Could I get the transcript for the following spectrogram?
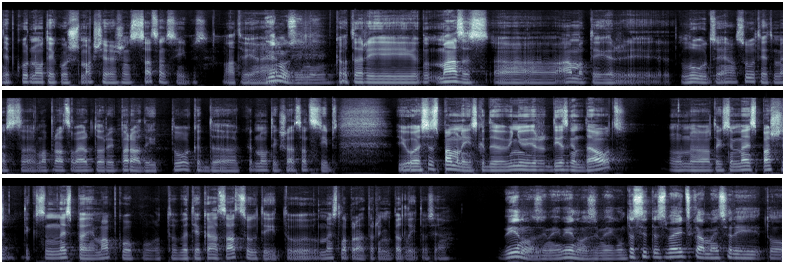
jebkur notiekošas makšķerēšanas sacensības Latvijā. jā. Kaut arī mazas uh, amatieri lūdzu, jā, sūtiet, mēs labprāt savai auditorijai parādītu to, kad, kad notiek šādas attīstības. Jo es esmu pamanījis, ka viņu ir diezgan daudz. Un, teiksim, mēs paši teiksim, nespējam apkopot, bet, ja kāds atsūtītu, mēs labprāt ar viņu padalītos. Jā. Viennozīmīgi, viennozīmīgi. Un tas ir tas veids, kā mēs arī to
